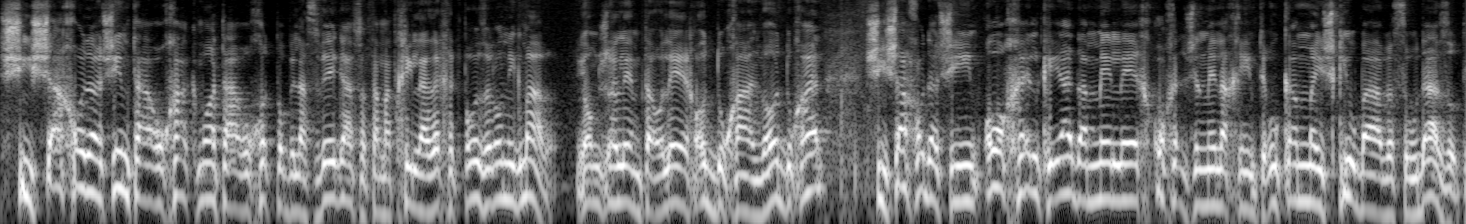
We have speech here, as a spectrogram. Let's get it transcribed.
שישה חודשים תערוכה כמו התערוכות פה בלאס וגאס, אתה מתחיל ללכת פה, זה לא נגמר. יום שלם אתה הולך, עוד דוכן ועוד דוכן, שישה חודשים, אוכל כיד המלך, אוכל של מלכים, תראו כמה השקיעו בסעודה הזאת.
